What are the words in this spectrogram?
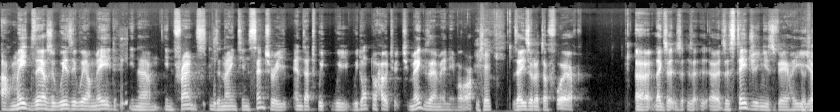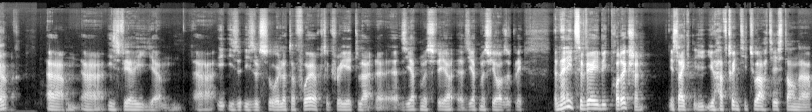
are made there the way they were made in um, in France in the 19th century, and that we, we, we don't know how to, to make them anymore. There is a lot of work like the the, uh, the, staging is very uh, um, uh, is very um, uh, is, is also a lot of work to create la, the atmosphere the atmosphere of the play, and then it's a very big production. It's like you have 22 artists on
